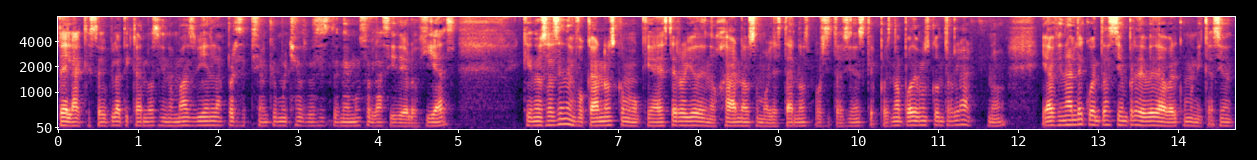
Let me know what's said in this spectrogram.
de la que estoy platicando, sino más bien la percepción que muchas veces tenemos o las ideologías que nos hacen enfocarnos como que a este rollo de enojarnos o molestarnos por situaciones que pues no podemos controlar, ¿no? Y al final de cuentas siempre debe de haber comunicación.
